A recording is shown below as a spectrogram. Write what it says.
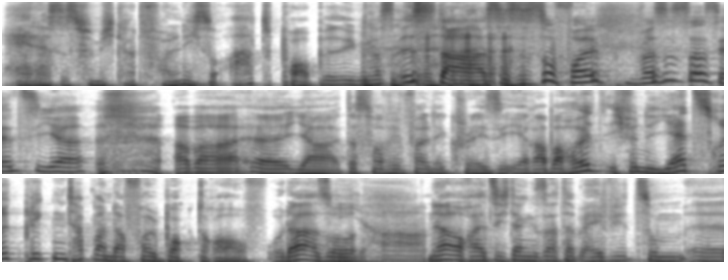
hä, das ist für mich gerade voll nicht so Art Pop. Was ist das? Das ist so voll, was ist das jetzt hier? Aber äh, ja, das war auf jeden Fall eine crazy Ära. Aber heute, ich finde, jetzt rückblickend hat man da voll Bock drauf, oder? Also, Ja. ne, auch als ich dann gesagt habe, ey, zum äh,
